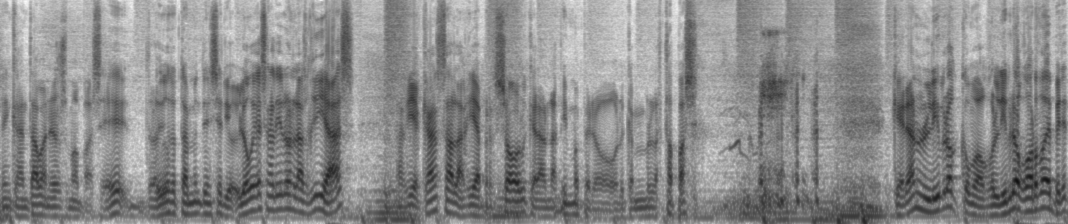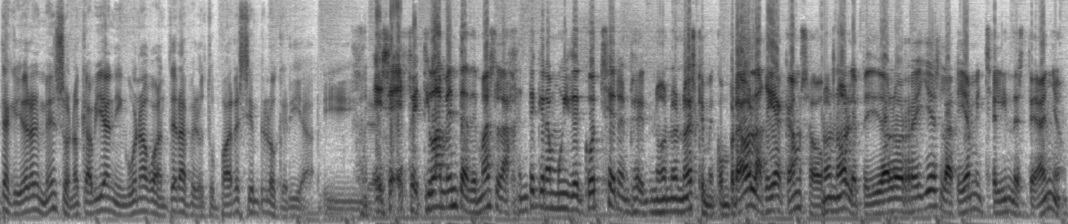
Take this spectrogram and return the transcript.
Me encantaban esos mapas, ¿eh? Te lo digo totalmente en serio. Y luego ya salieron las guías, la guía Cansa, la guía Persol, que eran las mismas, pero le cambiamos las tapas. que eran un libro como un libro gordo de pereta, que yo era inmenso, no cabía ninguna guantera, pero tu padre siempre lo quería. Y Es- efectivamente, además, la gente que era muy de coche, era no, no, no, es que me he comprado la guía Kamsa. No, no, le he pedido a los Reyes la guía Michelin de este año.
